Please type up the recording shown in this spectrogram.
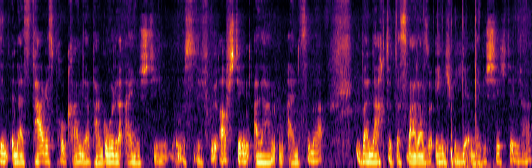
sind in das Tagesprogramm der Pagode eingestiegen. Man musste sie früh aufstehen, alle haben in einem Zimmer übernachtet. Das war dann so ähnlich wie hier in der Geschichte. Ja.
